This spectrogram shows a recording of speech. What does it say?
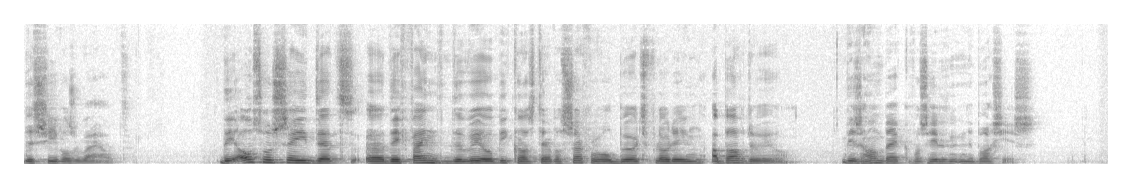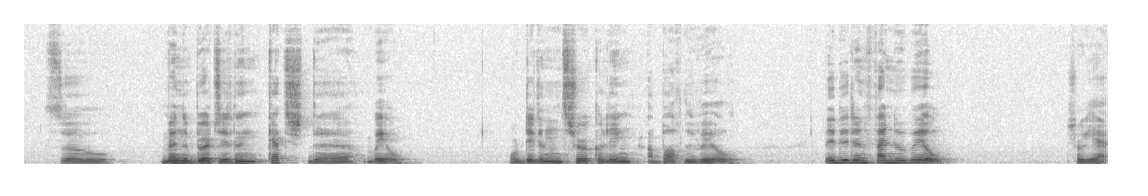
the sea was wild. They also say that uh, they find the whale because there were several birds floating above the whale. This humpback was hidden in the bushes. So when the birds didn't catch the whale or didn't circling above the whale, they didn't find the whale. So yeah.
